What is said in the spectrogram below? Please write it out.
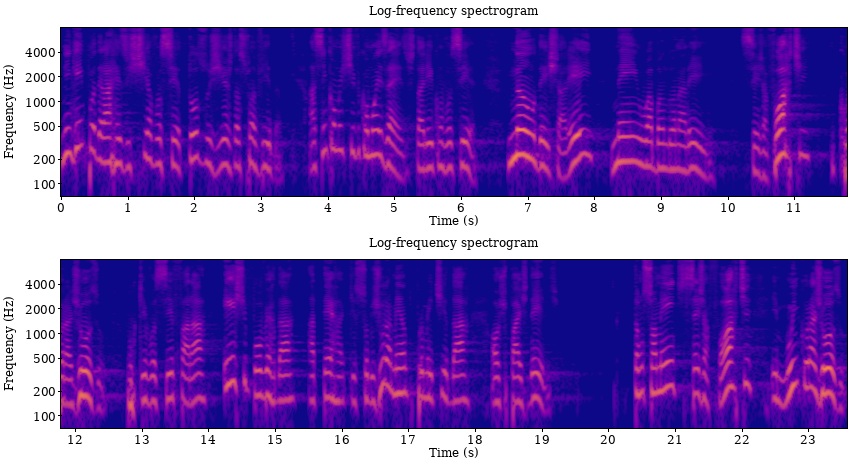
Ninguém poderá resistir a você todos os dias da sua vida. Assim como estive com Moisés, estarei com você. Não o deixarei, nem o abandonarei. Seja forte e corajoso, porque você fará este povo herdar a terra que, sob juramento, prometi dar aos pais deles. Então, somente seja forte e muito corajoso,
